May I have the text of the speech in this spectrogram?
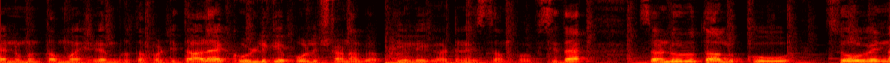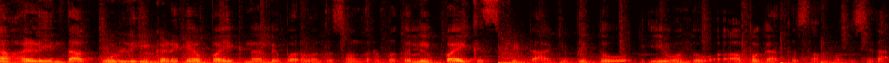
ಎನ್ನುವಂಥ ಮಹಿಳೆ ಮೃತಪಟ್ಟಿದ್ದಾಳೆ. ಕೂಡ್ಲಿಗೆ ಪೊಲೀಸ್ ಠಾಣಾ ವ್ಯಾಪ್ತಿಯಲ್ಲಿ ಘಟನೆ ಸಂಭವಿಸಿದೆ. ಸಂಡೂರು ತಾಲೂಕು ಸೋವೇನಹಳ್ಳಿಯಿಂದ ಕೂಡ್ಲಿಗೆ ಕಡೆಗೆ ಬೈಕ್ನಲ್ಲಿ ಬರುವಂಥ ಸಂದರ್ಭದಲ್ಲಿ ಬೈಕ್ ಸ್ಕಿಟ್ ಆಗಿ ಬಿದ್ದು ಈ ಒಂದು ಅಪಘಾತ ಸಂಭವಿಸಿದೆ.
